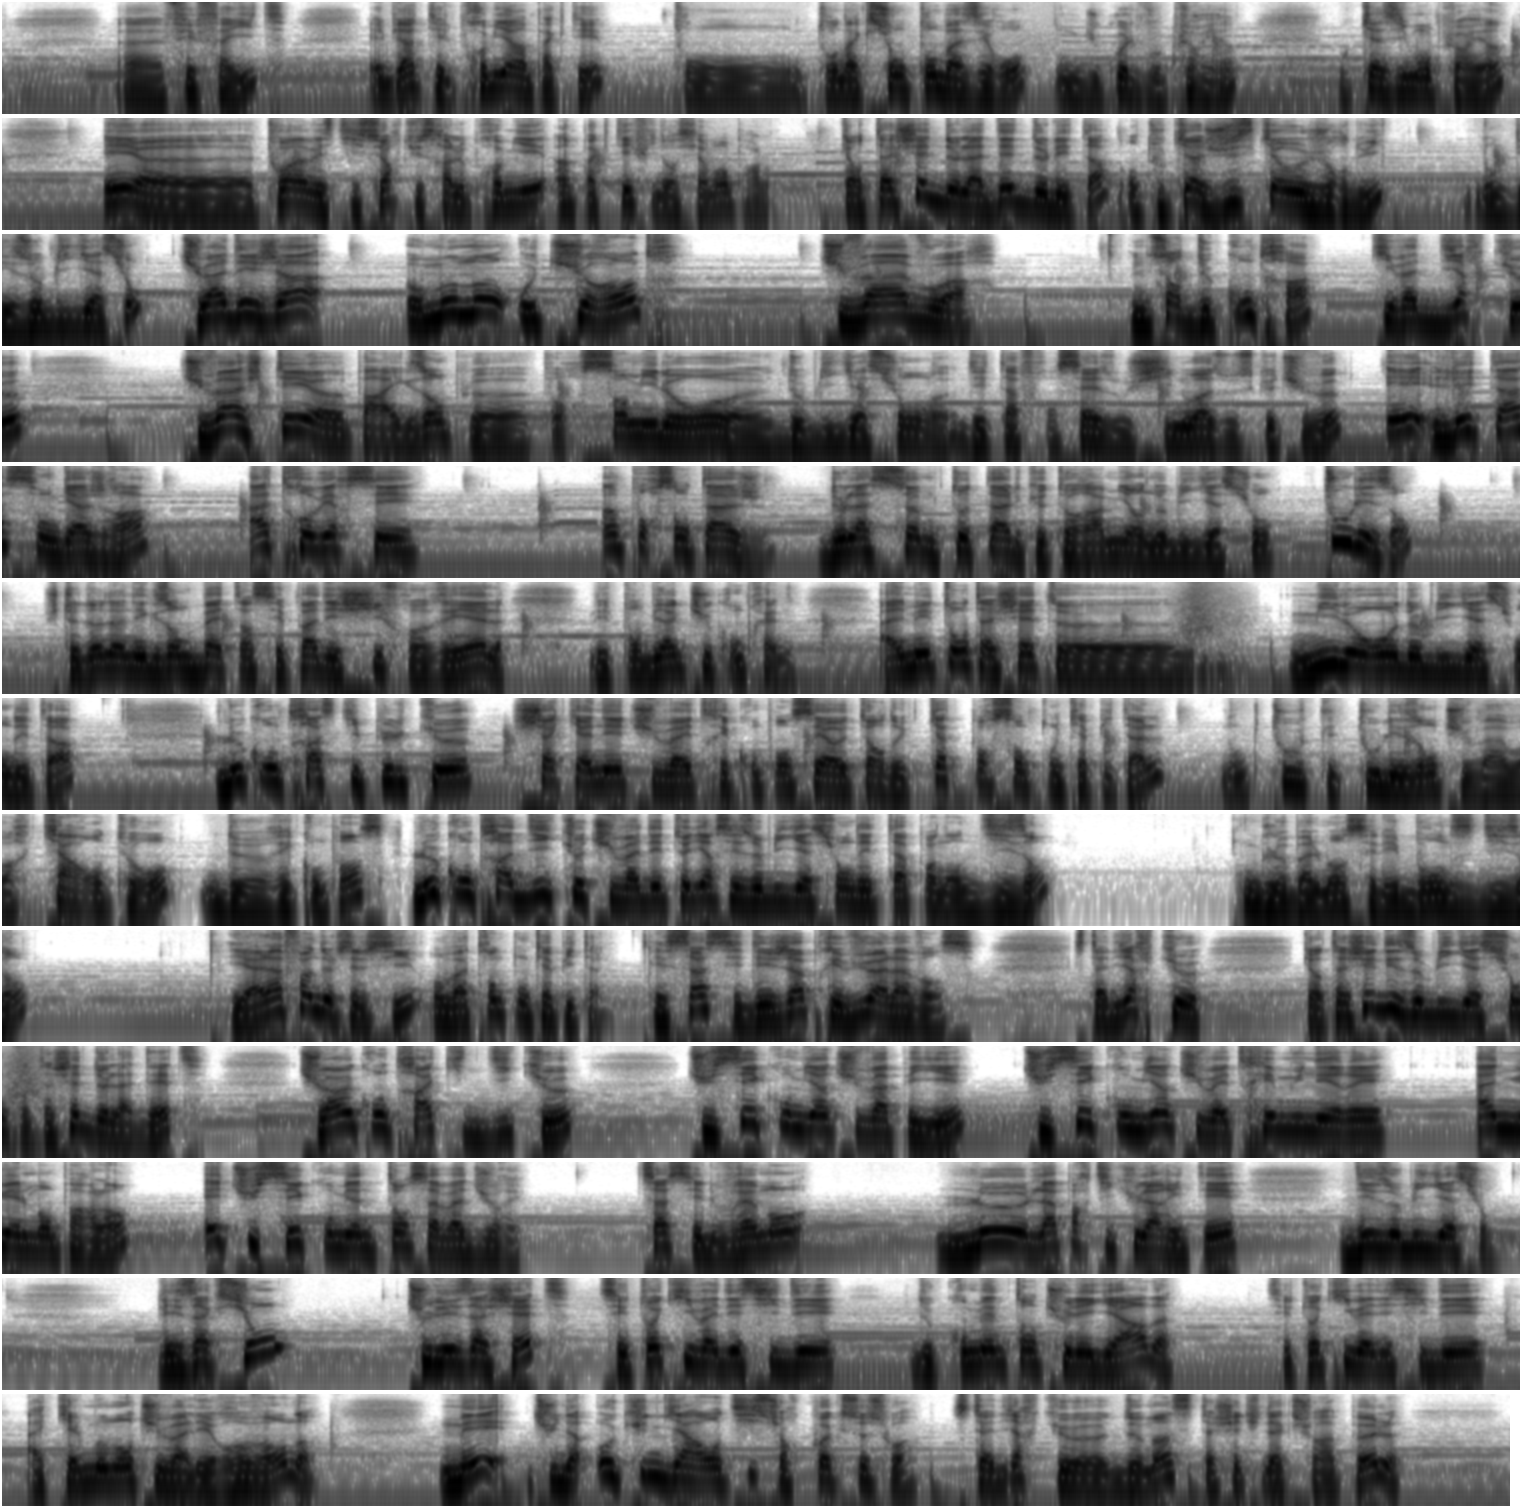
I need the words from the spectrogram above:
euh, fait faillite, eh bien, tu es le premier impacté. Ton, ton action tombe à zéro, donc du coup, elle vaut plus rien, ou quasiment plus rien. Et euh, toi, investisseur, tu seras le premier impacté financièrement parlant. Quand tu achètes de la dette de l'État, en tout cas jusqu'à aujourd'hui, donc des obligations, tu as déjà, au moment où tu rentres, tu vas avoir une sorte de contrat qui va te dire que tu vas acheter, euh, par exemple, euh, pour 100 000 euros euh, d'obligations d'État française ou chinoise ou ce que tu veux, et l'État s'engagera à te reverser un pourcentage de la somme totale que tu auras mis en obligation tous les ans. Je te donne un exemple bête, hein, c'est pas des chiffres réels, mais pour bien que tu comprennes. Admettons, tu achètes 1000 euros d'obligations d'État. Le contrat stipule que chaque année, tu vas être récompensé à hauteur de 4% de ton capital. Donc tous les ans, tu vas avoir 40 euros de récompense. Le contrat dit que tu vas détenir ces obligations d'État pendant 10 ans. Globalement, c'est les bonds 10 ans. Et à la fin de celle-ci, on va te rendre ton capital. Et ça, c'est déjà prévu à l'avance. C'est-à-dire que quand tu achètes des obligations, quand tu achètes de la dette, tu as un contrat qui te dit que tu sais combien tu vas payer, tu sais combien tu vas être rémunéré annuellement parlant, et tu sais combien de temps ça va durer. Ça, c'est vraiment le, la particularité des obligations. Les actions, tu les achètes, c'est toi qui vas décider de combien de temps tu les gardes, c'est toi qui vas décider à quel moment tu vas les revendre, mais tu n'as aucune garantie sur quoi que ce soit. C'est-à-dire que demain, si tu achètes une action Apple,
